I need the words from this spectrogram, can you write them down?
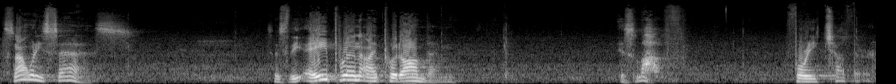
It's not what he says. He says, The apron I put on them is love for each other.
